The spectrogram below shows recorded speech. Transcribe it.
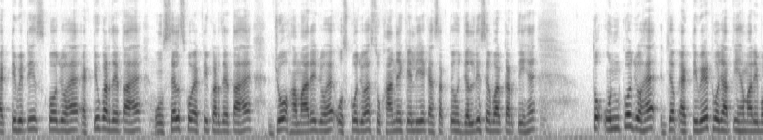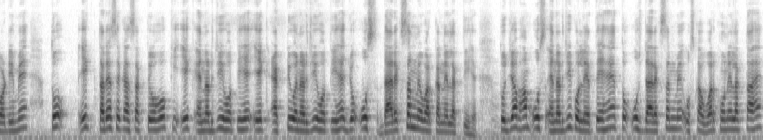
एक्टिविटीज़ को जो है एक्टिव कर देता है, उन सेल्स को एक्टिव कर देता है, जो हमारे जो है उसको जो है सुखाने के लिए कह सकते हो जल्दी से वर्क करती हैं। तो उनको जो है जब एक्टिवेट हो जाती है हमारी बॉडी में तो एक तरह से कह सकते हो कि एक एनर्जी होती है, एक एक्टिव एनर्जी होती है, जो उस डायरेक्शन में वर्क करने लगती है। तो जब हम उस एनर्जी को लेते हैं तो उस डायरेक्शन में उसका वर्क होने लगता है,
